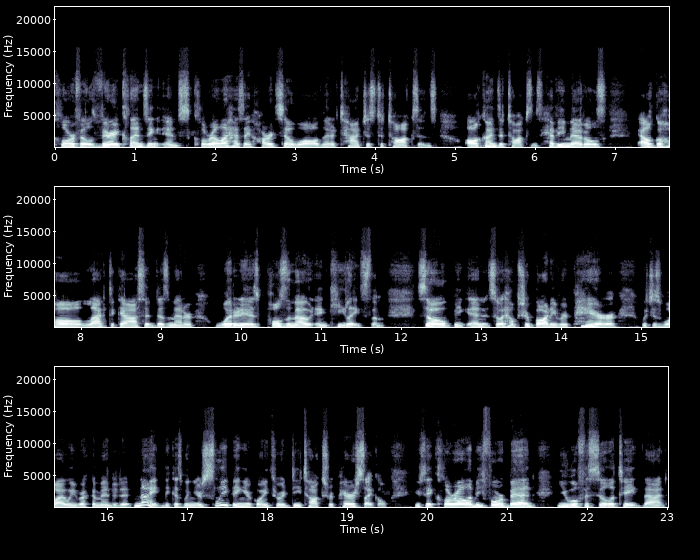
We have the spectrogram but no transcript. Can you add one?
Chlorophyll is very cleansing and chlorella has a hard cell wall that attaches to toxins, all kinds of toxins, heavy metals, alcohol, lactic acid, doesn't matter what it is, pulls them out and chelates them. So, and so it helps your body repair, which is why we recommend it at night, because when you're sleeping, you're going through a detox repair cycle. You take chlorella before bed, you will facilitate that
